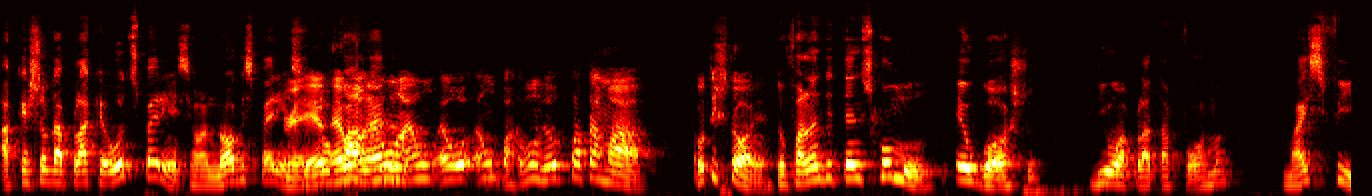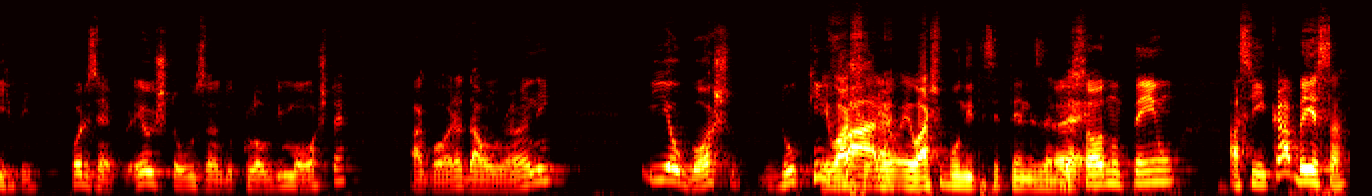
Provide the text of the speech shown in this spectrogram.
A questão da placa é outra experiência, é uma nova experiência. É, é, falando... um, é, um, é, um, é um, vamos dizer, outro patamar, outra história. Estou falando de tênis comum. Eu gosto de uma plataforma mais firme. Por exemplo, eu estou usando o Cloud Monster, agora, da Running, e eu gosto do que eu acho, eu, eu, acho bonito esse tênis. Né? É. Eu só não tenho, assim, cabeça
